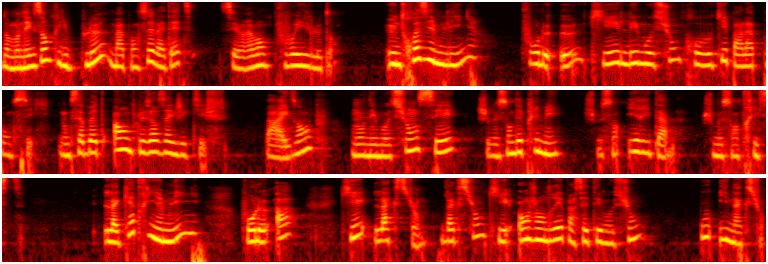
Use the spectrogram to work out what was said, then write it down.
Dans mon exemple, il pleut, ma pensée va être c'est vraiment pourri le temps. Une troisième ligne pour le E qui est l'émotion provoquée par la pensée. Donc ça peut être un ou plusieurs adjectifs. Par exemple, mon émotion c'est je me sens déprimée, je me sens irritable, je me sens triste. La quatrième ligne pour le A qui est l'action. L'action qui est engendrée par cette émotion ou inaction.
